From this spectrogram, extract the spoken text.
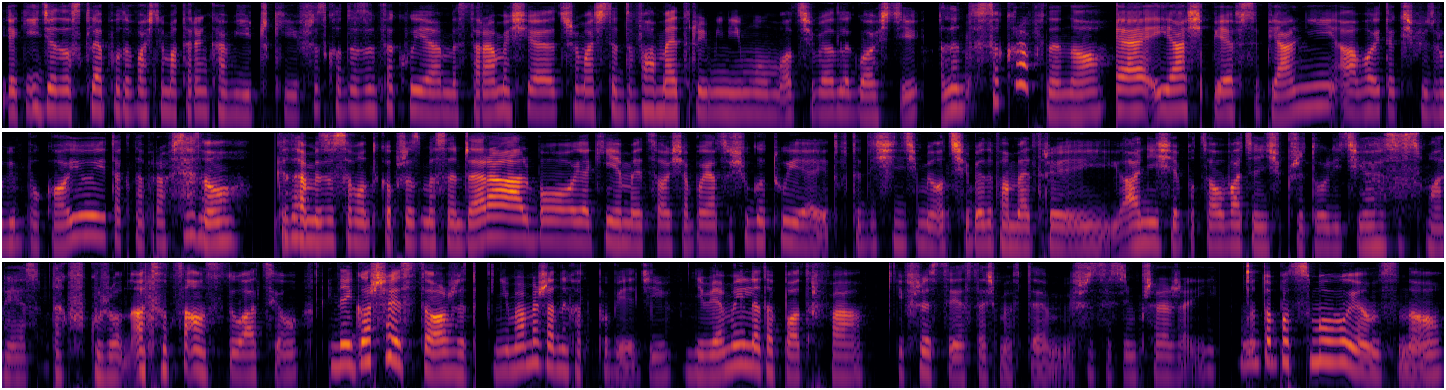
jak idzie do sklepu, to właśnie ma te rękawiczki, wszystko dezynfekujemy, staramy się trzymać te dwa metry minimum od siebie odległości. Ale to jest okropne, no. Ja, ja śpię w sypialni, a Wojtek śpi w drugim pokoju i tak naprawdę, no, gadamy ze sobą tylko przez Messengera, albo jak jemy coś, albo ja coś ugotuję, to wtedy siedzimy od siebie dwa metry i ani się pocałować, ani się przytulić. Jezus Maria, jestem tak wkurzona tą całą sytuacją. I najgorsze jest to, że nie mamy żadnych odpowiedzi. Nie wiemy, ile to potrwa. I wszyscy jesteśmy w tym, i wszyscy jesteśmy przerażeni. No to podsumowując, no,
